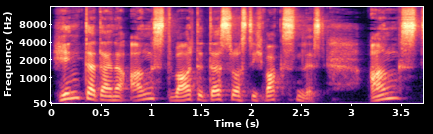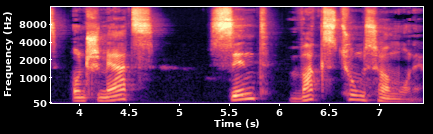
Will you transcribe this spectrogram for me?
Hinter deiner Angst wartet das, was dich wachsen lässt. Angst und Schmerz sind Wachstumshormone.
